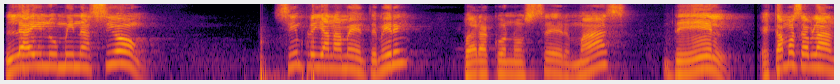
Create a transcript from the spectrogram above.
la iluminación, simple y llanamente. Miren, para conocer más de Él. Estamos hablando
